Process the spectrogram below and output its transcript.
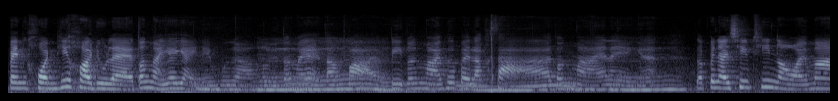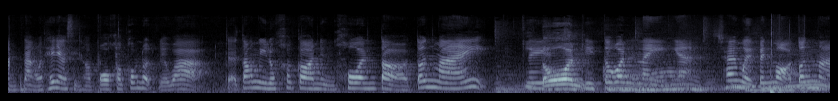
เป็นคนที่คอยดูแลต้นไม้ใหญ่ ๆ ในเมืองหรือต้นไม้ใหญ่ตามป่าปีนต้นไม้เพื่อไปรักษาต้นไม้อะไรอย่างเงี้ย แล้วเป็นอาชีพที่น้อยมาก ต่างประเทศอย่างสิงคโปร์เขากำหนดเลยว่า จะต้องมีลูกค้ากรหนึ่งคนต่อต้นไม้กี่ในต้นกี่ต้นอะไรอย่างเงี้ยใช่เหมือนเป็นหมอต้นไม้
